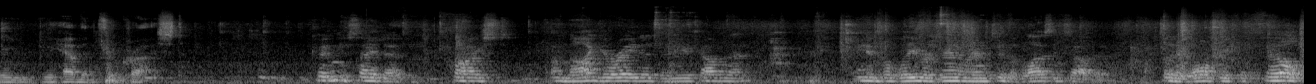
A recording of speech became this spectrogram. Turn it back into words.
we, we have them through Christ. Couldn't you say that Christ inaugurated the new covenant and believers enter into the blessings of it, but it won't be fulfilled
